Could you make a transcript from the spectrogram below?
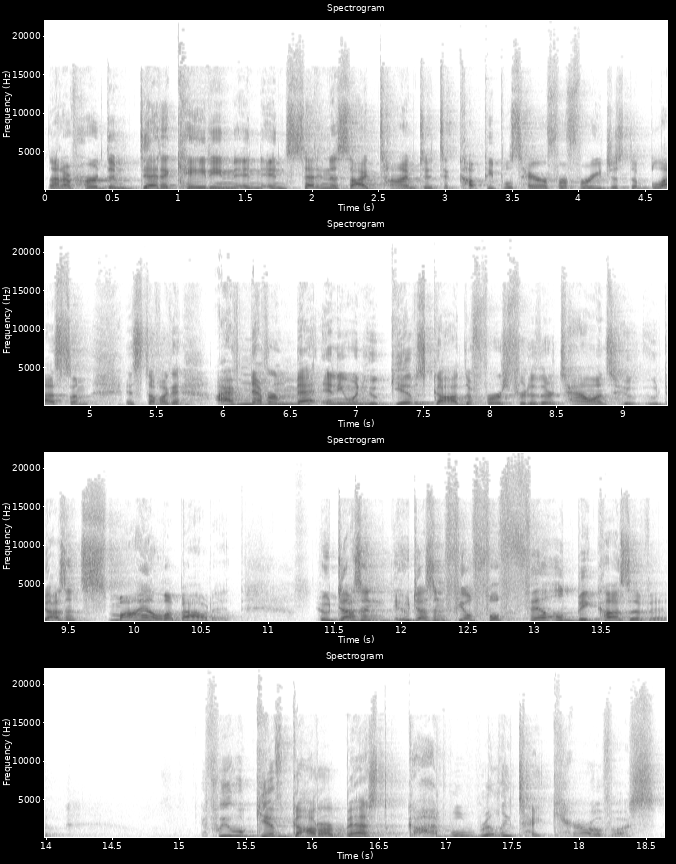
that I've heard them dedicating and, and setting aside time to, to cut people's hair for free, just to bless them and stuff like that. I've never met anyone who gives God the first fruit of their talents who, who doesn't smile about it, who doesn't, who doesn't feel fulfilled because of it. If we will give God our best, God will really take care of us.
